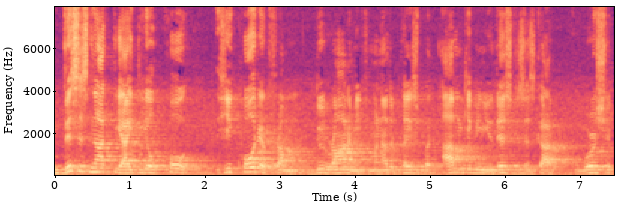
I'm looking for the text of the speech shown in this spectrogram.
This is not the ideal quote. He quoted from Deuteronomy from another place, but I'm giving you this because it's got worship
